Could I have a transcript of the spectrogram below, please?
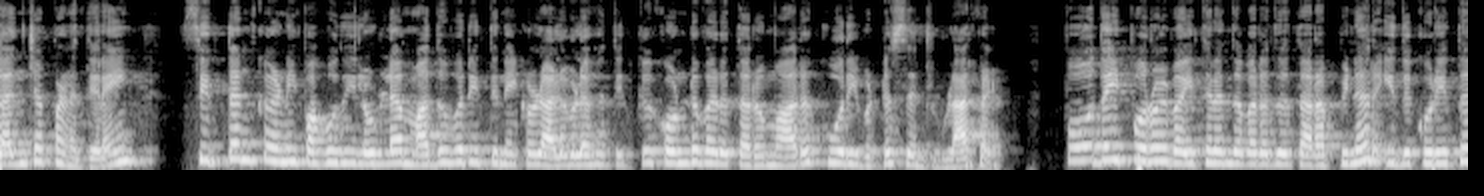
லஞ்ச பணத்தினை சித்தன்கேணி பகுதியிலுள்ள மதுவரி திணைக்கள அலுவலகத்திற்கு கொண்டு வர தருமாறு கூறிவிட்டு சென்றுள்ளார்கள். போதைப் பொருள் வைத்திருந்தவரது தரப்பினர் இதுகுறித்து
